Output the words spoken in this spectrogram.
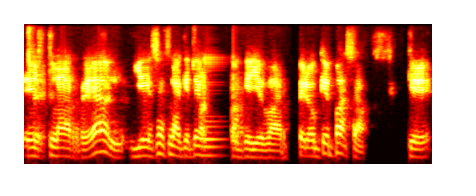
es la real y esa es la que tengo que llevar. Pero ¿qué pasa? Que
